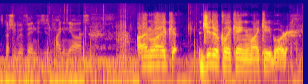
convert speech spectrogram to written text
Especially with Vin, because he's a pain in the ass. I'm like jitter clicking my keyboard.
